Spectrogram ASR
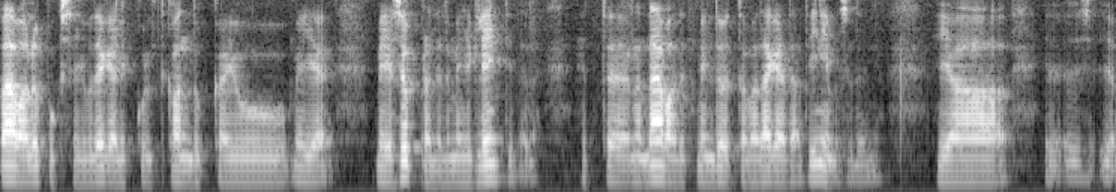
päeva lõpuks see ju tegelikult kandub ka ju meie, meie sõpradele, meie klientidele, et nad näevad, et meil töötavad ägedad inimesed, on ju. Ja, ja,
